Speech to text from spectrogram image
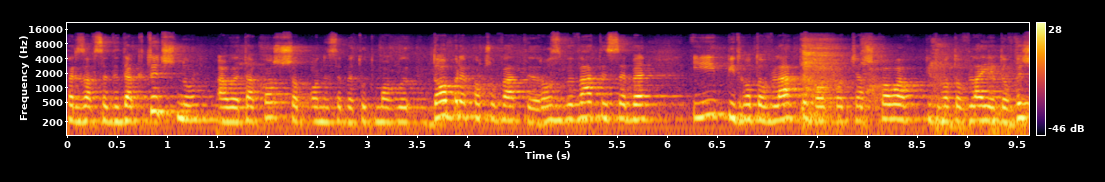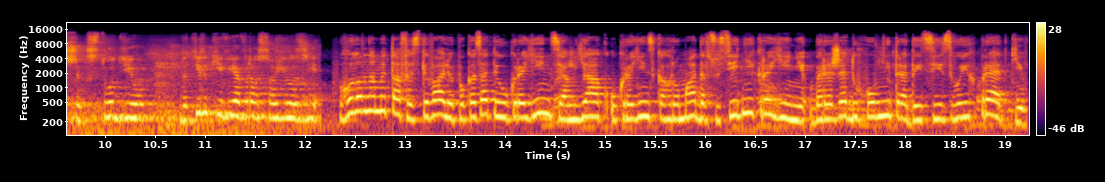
перш за все дидактичну, але також, щоб вони себе тут могли добре почувати, розвивати себе і підготовляти, бо хоча школа підготовляє до вищих студій не тільки в Євросоюзі, Головна мета фестивалю показати українцям, як українська громада в сусідній країні береже духовні традиції своїх предків,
